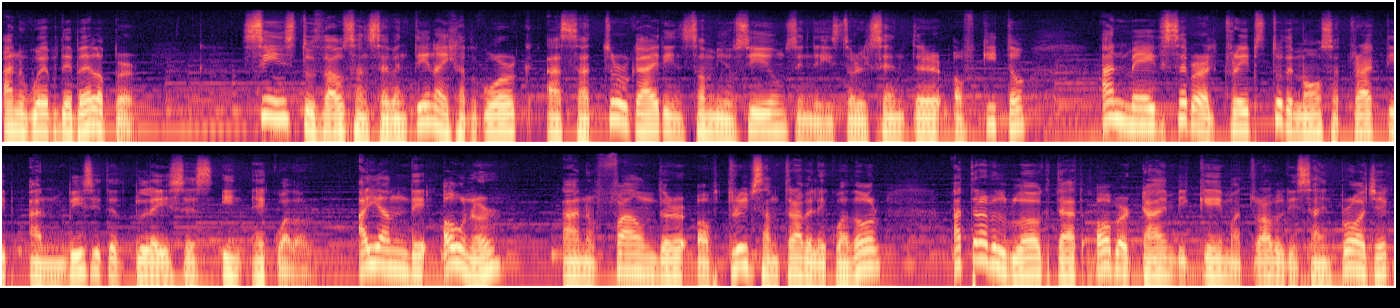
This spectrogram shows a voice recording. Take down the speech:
and web developer. Since 2017, I have worked as a tour guide in some museums in the historic center of Quito and made several trips to the most attractive and visited places in Ecuador. I am the owner and founder of Trips and Travel Ecuador a travel blog that over time became a travel design project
